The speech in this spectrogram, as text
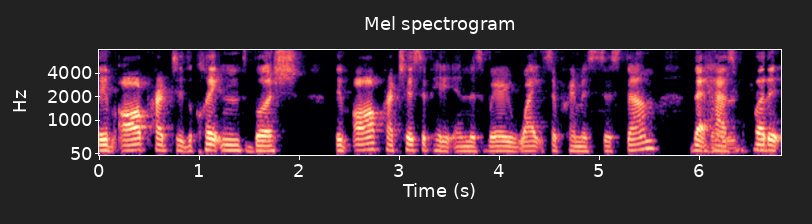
they've all participated. The Clintons, Bush, they've all participated in this very white supremacist system that right. has putted,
